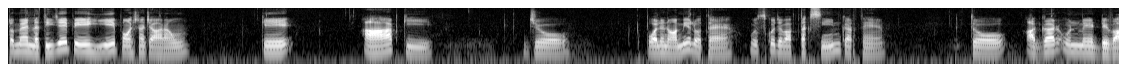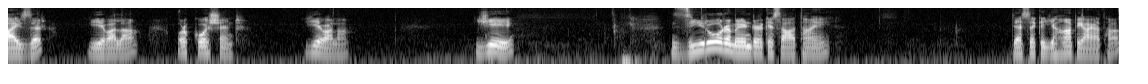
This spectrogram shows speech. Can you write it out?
तो मैं नतीजे पे ये पहुँचना चाह रहा हूँ कि आपकी जो पोलिनोमियल होता है, उसको जब आप तकसीम करते हैं तो अगर उनमें डिवाइज़र ये वाला और कोशेंट ये वाला, ये ज़ीरो रिमाइंडर के साथ आए, जैसे कि यहाँ पे आया था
